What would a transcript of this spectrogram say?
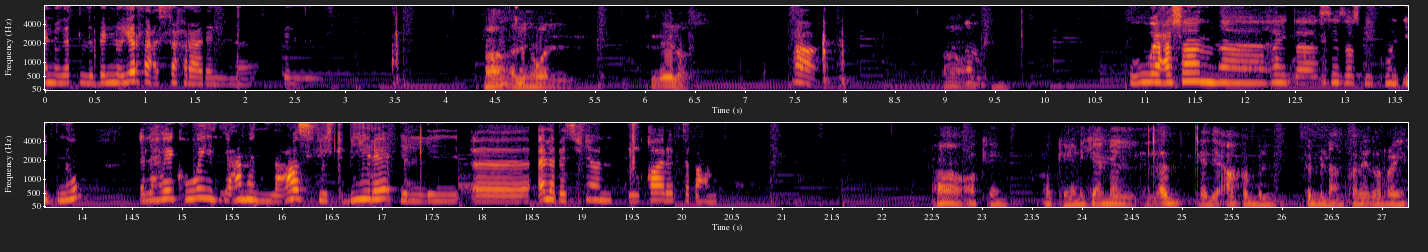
إنه يطلب إنه يرفع الصخرة لل, لل... ها من اللي. هو ال- الإيلوس. آه آه. okay. وهو عشان آه، هيدا سيزوس بيكون ابنه لهيك هو اللي عمل العاصفة الكبيرة اللي آه، قلبت فيهم القارب تبعهم. آه okay. okay يعني ال- الأب قاعد يعاقب الابن عن طريق الريح.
